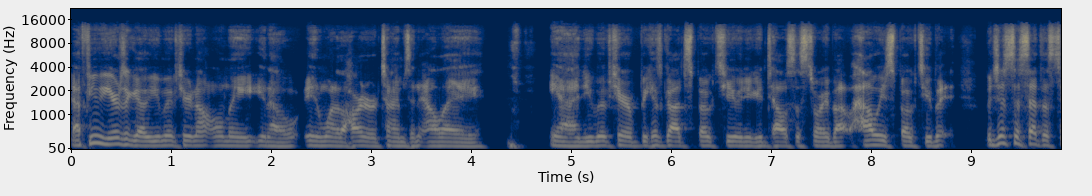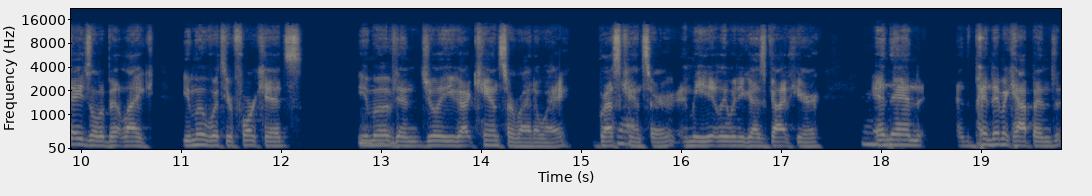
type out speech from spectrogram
a few years ago. You moved here not only you know in one of the harder times in LA, and you moved here because God spoke to you, and you can tell us a story about how He spoke to you. But but just to set the stage a little bit, like you moved with your four kids. You mm-hmm. moved, and Julie, you got cancer right away, breast yeah. cancer immediately when you guys got here. Mm-hmm. And then the pandemic happened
